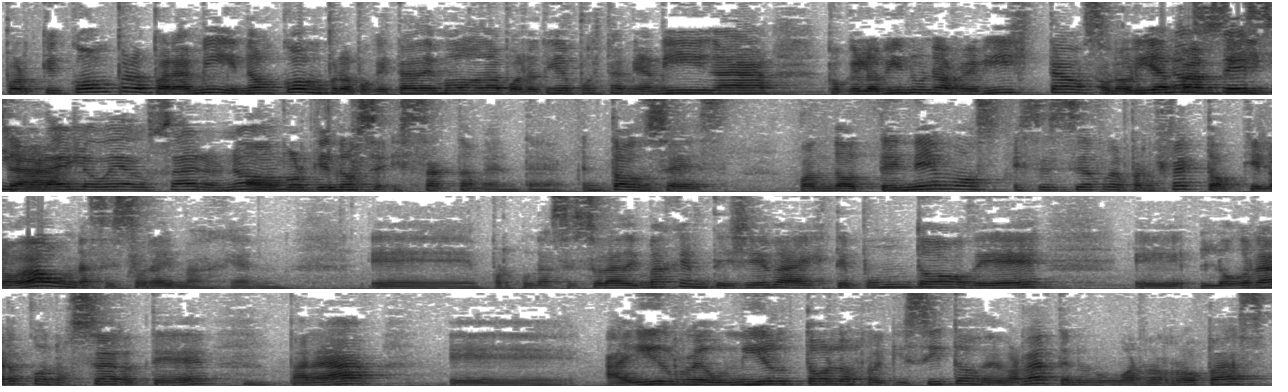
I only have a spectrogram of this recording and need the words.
Porque compro para mí, no compro porque está de moda, porque lo tiene puesta mi amiga, porque lo vi en una revista o se lo vi a no sé si por ahí lo voy a usar o no. O porque no sé, exactamente. Entonces, cuando tenemos ese cierre perfecto, que lo da una asesora de imagen, eh, porque una asesora de imagen te lleva a este punto de eh, lograr conocerte mm. para eh, ahí reunir todos los requisitos de verdad, tener un guardarropas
